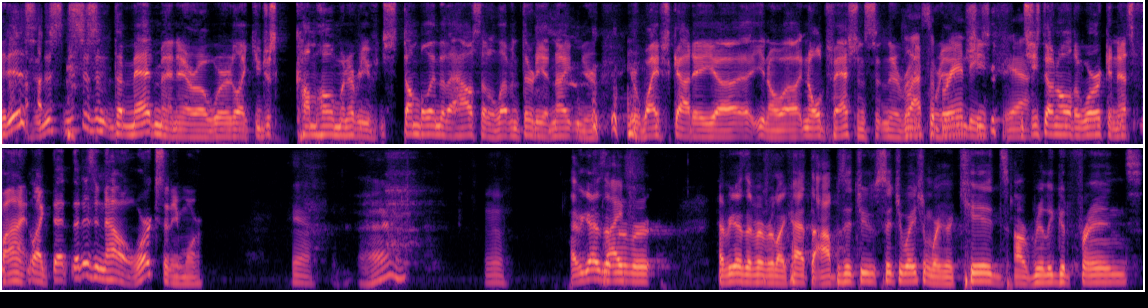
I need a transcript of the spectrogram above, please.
It is. And this this isn't the Mad Men era where like you just come home whenever you stumble into the house at eleven thirty at night and your your wife's got a uh, you know uh, an old fashioned sitting there ready Glass of for you, and brandy. she's, Yeah. and she's done all the work and that's fine. Like that that isn't how it works anymore. Yeah. all right. Have you guys Life. ever have you guys ever like had the opposite you situation where your kids are really good friends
